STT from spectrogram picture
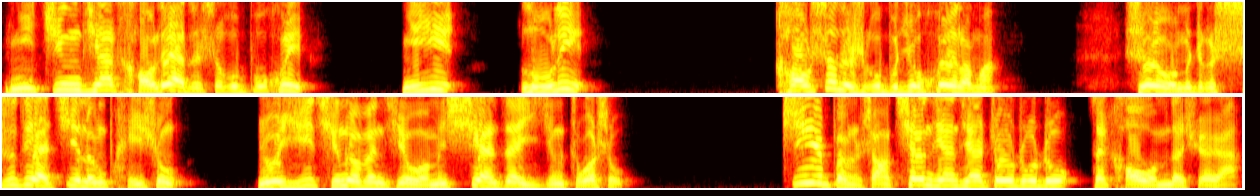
你今天考练的时候不会，你一努力，考试的时候不就会了吗？所以我们这个实践技能培训因为疫情的问题，我们现在已经着手，基本上天天天周周周在考我们的学员。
